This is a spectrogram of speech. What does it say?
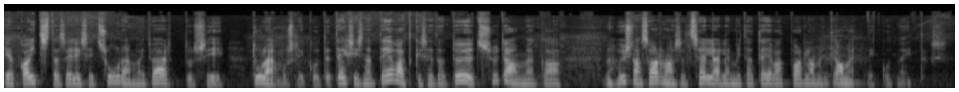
ja kaitsta selliseid suuremaid väärtusi tulemuslikult, et ehk siis nad teevadki seda tööd südamega noh, üsna sarnaselt sellele, mida teevad parlamendi ametnikud näiteks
